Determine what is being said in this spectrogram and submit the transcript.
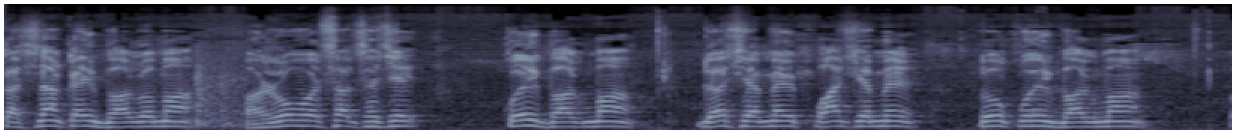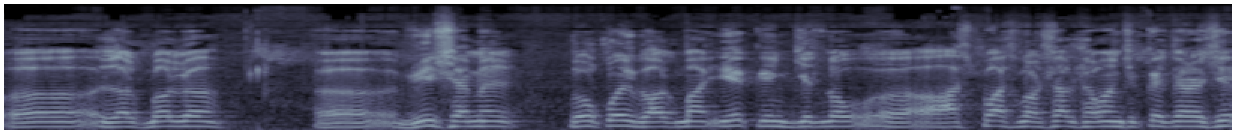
કચ્છના કઈ ભાગોમાં હળવો વરસાદ થશે. કોઈ ભાગમાં દસ એમએલ પાંચ એમએલ તો કોઈ ભાગમાં લગભગ વીસ એમએલ તો કોઈ ભાગમાં એક ઇંચ જેટલો આસપાસ વરસાદ થવાની શક્યતા રહેશે.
